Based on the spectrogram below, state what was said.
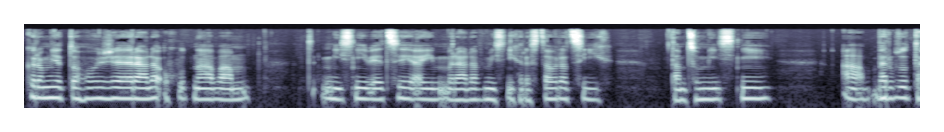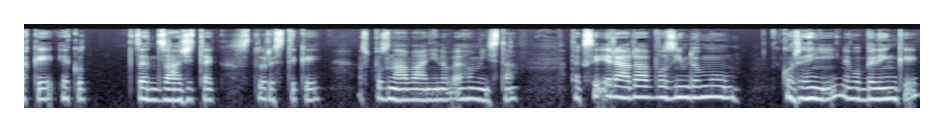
Kromě toho, že ráda ochutnávám místní věci a jim ráda v místních restauracích, tam co místní. A beru to taky jako ten zážitek z turistiky a zpoznávání nového místa. Tak si i ráda vozím domů koření nebo bylinky,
